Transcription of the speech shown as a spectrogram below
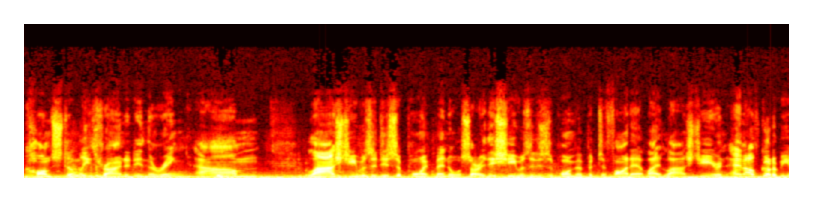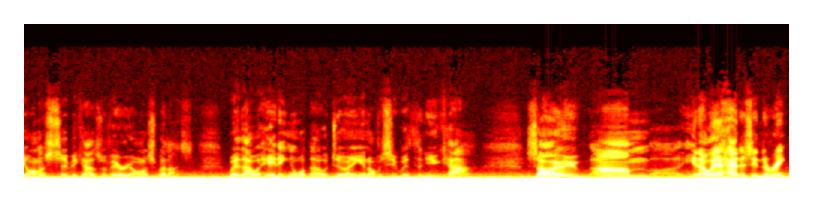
constantly thrown it in the ring. Um, last year was a disappointment, or sorry, this year was a disappointment, but to find out late last year. And, and I've got to be honest, Supercars were very honest with us where they were heading and what they were doing, and obviously with the new car. So, um, you know, our hat is in the ring,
